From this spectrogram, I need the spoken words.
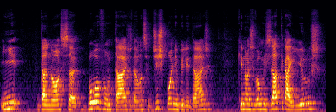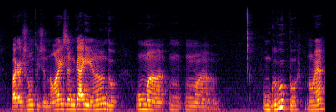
e da nossa boa vontade, da nossa disponibilidade, que nós vamos atraí-los para junto de nós, angariando uma, um, uma, um grupo, não é,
